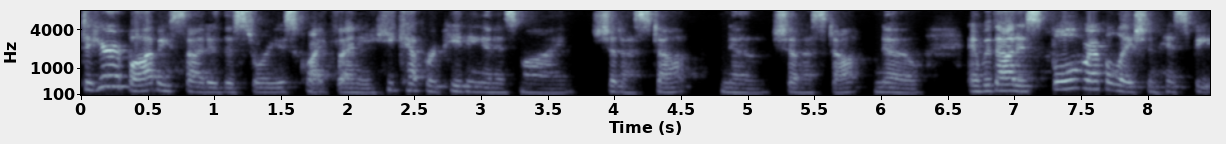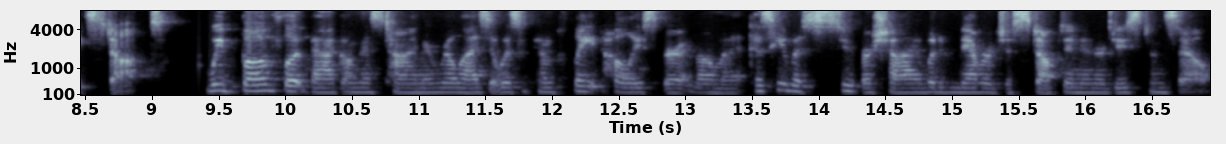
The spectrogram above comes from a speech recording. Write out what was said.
To hear Bobby's side of the story is quite funny. He kept repeating in his mind, Should I stop? No. Should I stop? No. And without his full revelation, his feet stopped. We both looked back on this time and realized it was a complete Holy Spirit moment because he was super shy and would have never just stopped and introduced himself.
